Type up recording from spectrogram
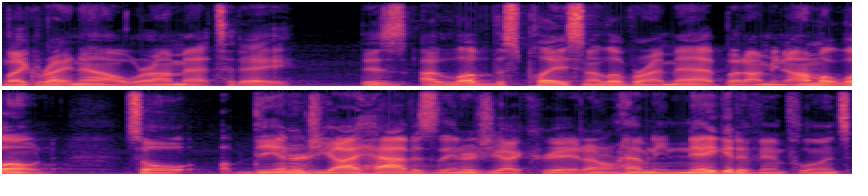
Like right now, where I'm at today, this I love this place and I love where I'm at, but I mean I'm alone. So the energy I have is the energy I create. I don't have any negative influence,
